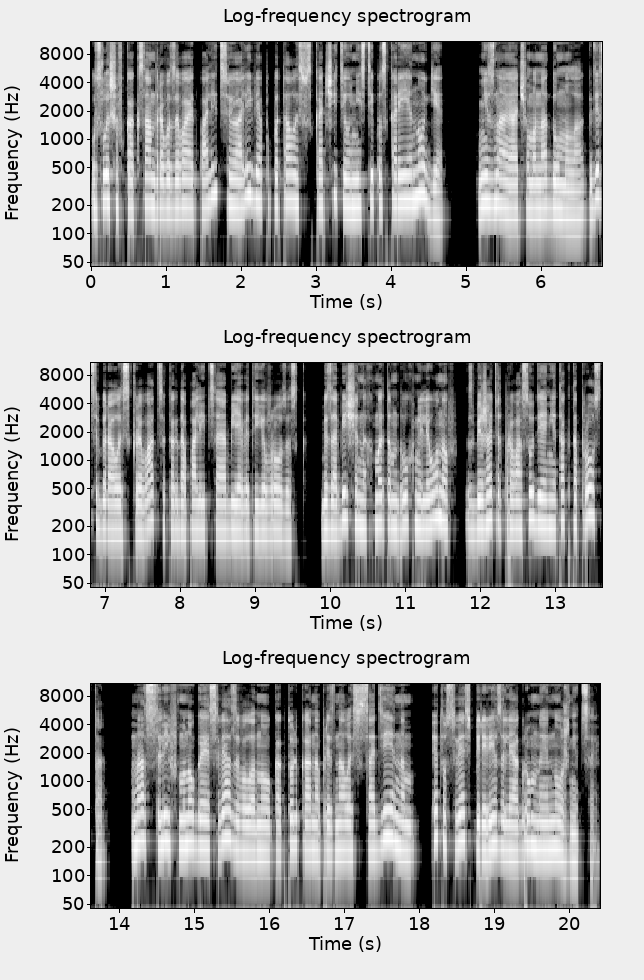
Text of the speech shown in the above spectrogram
Услышав, как Сандра вызывает полицию, Оливия попыталась вскочить и унести поскорее ноги. Не знаю, о чем она думала, где собиралась скрываться, когда полиция объявит ее в розыск. Без обещанных Мэттом двух миллионов сбежать от правосудия не так-то просто. Нас с Лив многое связывало, но как только она призналась в содеянном, эту связь перерезали огромные ножницы.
